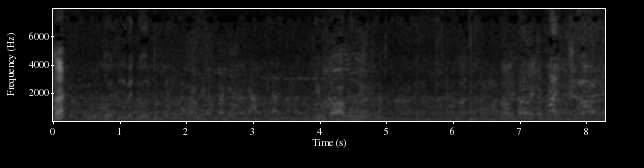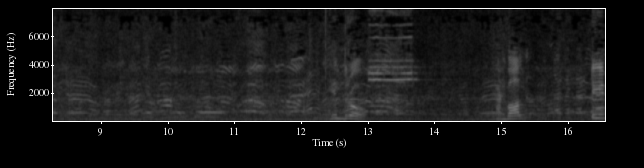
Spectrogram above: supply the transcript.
হ্যাঁ গেমটাও আগুন লেগে ইন্দ্র হ্যান্ডবল টিম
